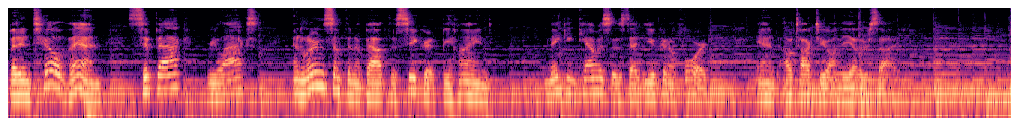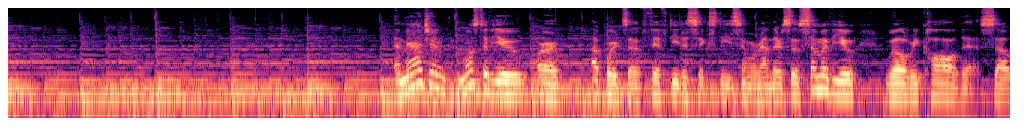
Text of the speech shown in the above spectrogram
But until then, sit back, relax, and learn something about the secret behind making canvases that you can afford. And I'll talk to you on the other side. Imagine most of you are upwards of 50 to 60, somewhere around there. So some of you will recall this. So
